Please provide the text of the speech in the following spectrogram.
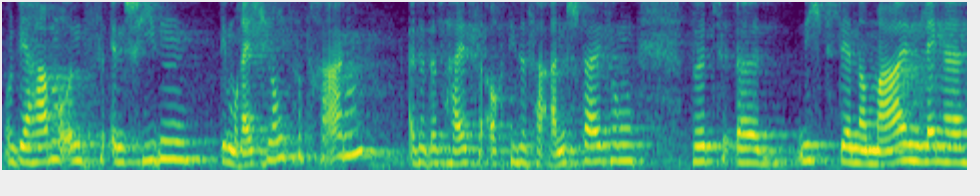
Und wir haben uns entschieden, dem Rechnung zu tragen. Also das heißt, auch diese Veranstaltung wird äh, nicht der normalen Länge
